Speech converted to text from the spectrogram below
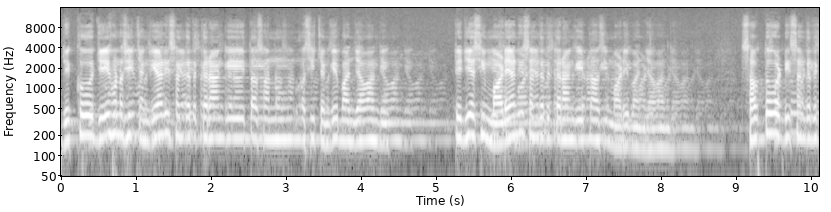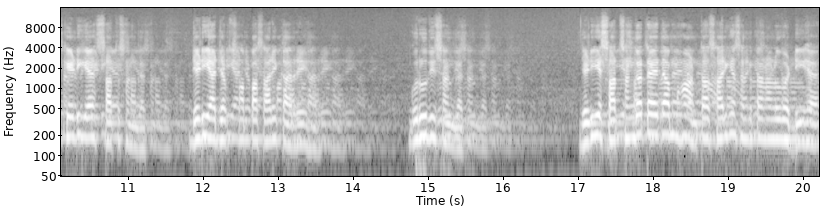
ਦੇਖੋ, ਜੇ ਹੁਣ ਅਸੀਂ ਚੰਗਿਆਂ ਦੀ ਸੰਗਤ ਕਰਾਂਗੇ, ਤਾਂ ਸਾਨੂੰ ਅਸੀਂ ਚੰਗੇ ਬਣ ਜਾਵਾਂਗੇ। ਤੇ ਜੇ ਅਸੀਂ ਮਾੜਿਆਂ ਦੀ ਸੰਗਤ ਕਰਾਂਗੇ ਤਾਂ ਅਸੀਂ ਮਾੜੇ ਬਣ ਜਾਵਾਂਗੇ। ਸਭ ਤੋਂ ਵੱਡੀ ਸੰਗਤ ਕਿਹੜੀ ਹੈ? ਸਤ ਸੰਗਤ, ਜਿਹੜੀ ਅੱਜ ਆਪਾਂ ਸਾਰੇ ਕਰ ਰਹੇ ਹਾਂ। ਗੁਰੂ ਦੀ ਸੰਗਤ। ਜਿਹੜੀ ਇਹ ਸਤ ਸੰਗਤ ਹੈ, ਇਹਦਾ ਮਹਾਨਤਾ ਸਾਰੀਆਂ ਸੰਗਤਾਂ ਨਾਲੋਂ ਵੱਡੀ ਹੈ।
